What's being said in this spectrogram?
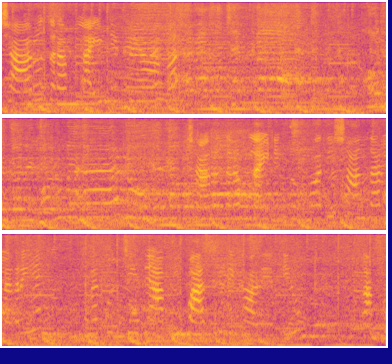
चारों तरफ़ लाइट है यहाँ पर। चारों तरफ़ लाइटिंग तो बहुत ही शानदार लग रही है। मैं कुछ चीज़ें आपके पास से दिखा देती हूँ। आपको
